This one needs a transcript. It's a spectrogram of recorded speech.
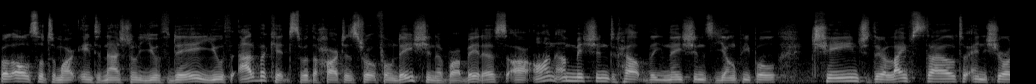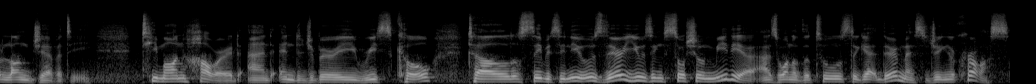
Well, also to mark International Youth Day, youth advocates with the Heart and Stroke Foundation of Barbados are on a mission to help the nation's young people change their lifestyle to ensure longevity. Timon Howard and Endijaburi Reese Co tell CBC News they're using social media as one of the tools to get their messaging across.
